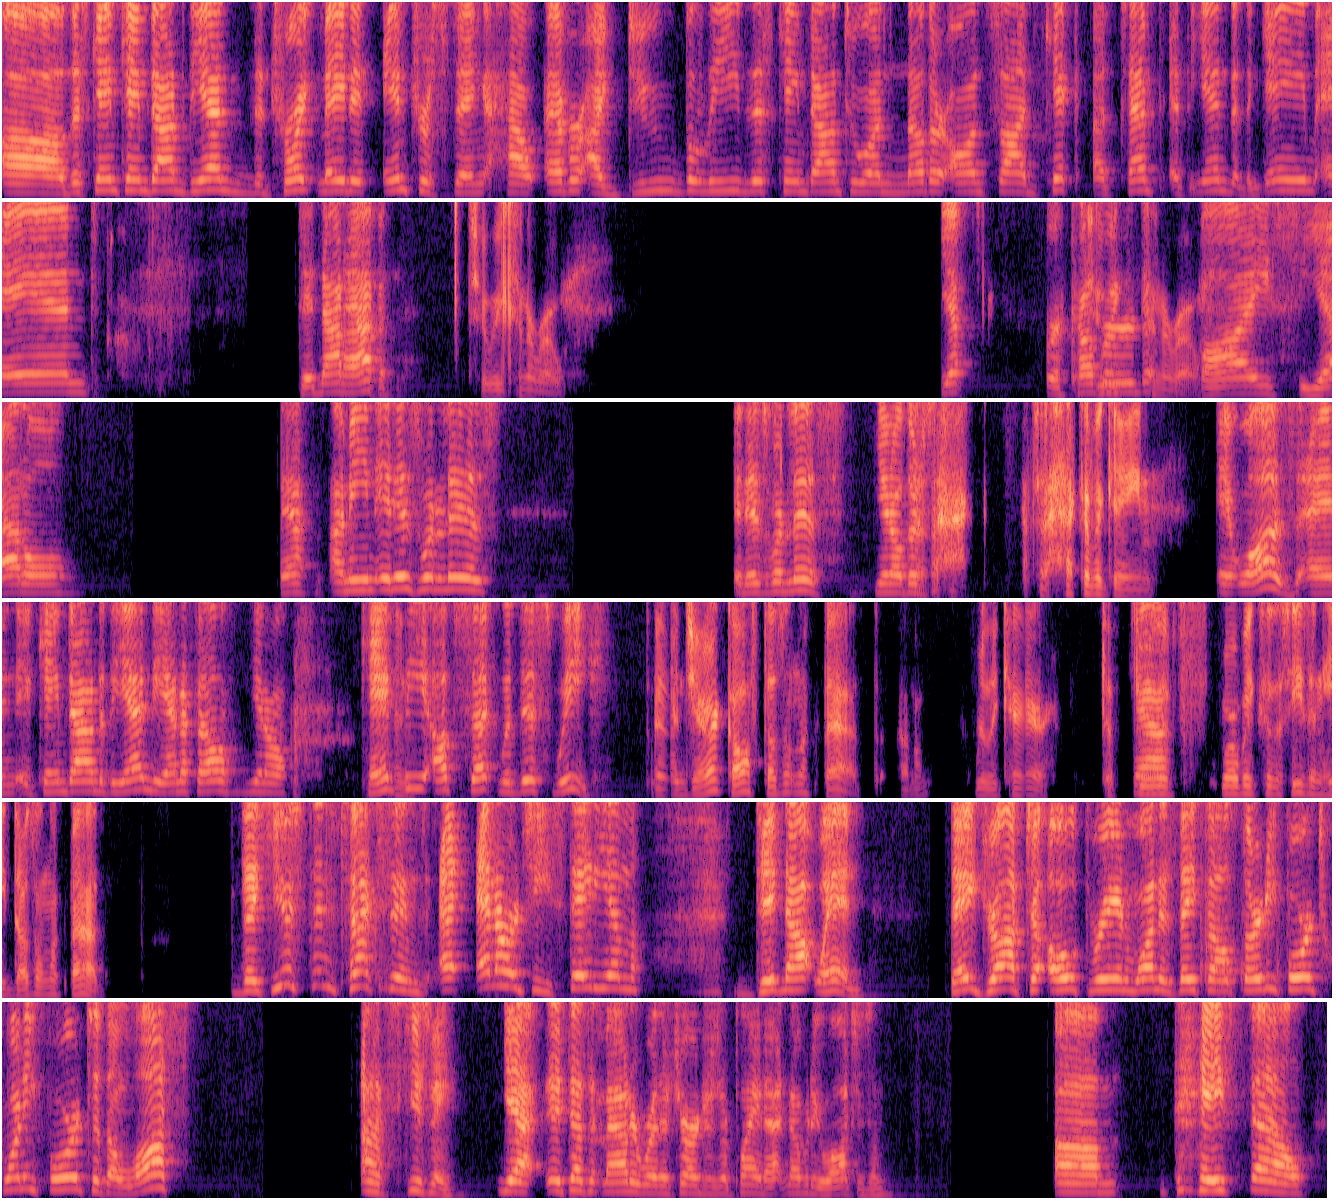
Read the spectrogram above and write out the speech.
Uh, this game came down to the end. Detroit made it interesting. However, I do believe this came down to another onside kick attempt at the end of the game and did not happen. Two weeks in a row. Yep. Recovered in a row. by Seattle. Yeah, I mean, it is what it is. It is what it is. You know, That's there's a heck. That's a heck of a game. It was, and it came down to the end. The NFL, you know, can't And- be upset with this week. And Jared Goff doesn't look bad. I don't really care. To Yeah. four weeks of the season, he doesn't look bad. The Houston Texans at NRG Stadium did not win. They dropped to 0-3 and 1 as they fell 34-24 to the loss. Uh, excuse me. Yeah, it doesn't matter where the Chargers are playing at. Nobody watches them. Um, they fell.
